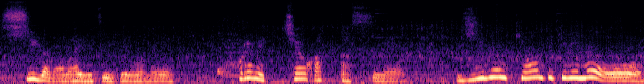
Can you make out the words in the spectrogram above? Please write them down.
死が名前についてるのね、これめっちゃ良かったっすね。自分基本的にもう、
